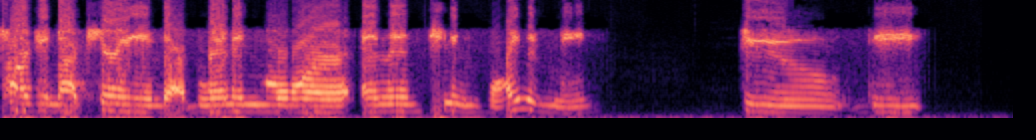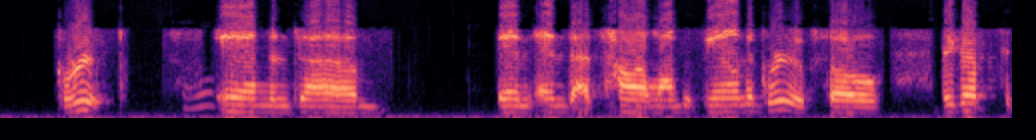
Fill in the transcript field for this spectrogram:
Target not carrying that brand anymore. And then she invited me to the group and um, and and that's how I wound up being on the group. So big up to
